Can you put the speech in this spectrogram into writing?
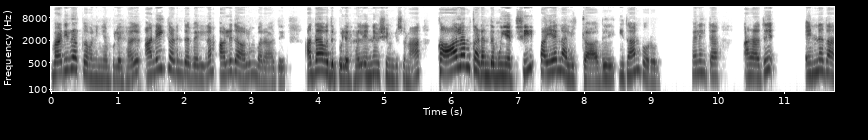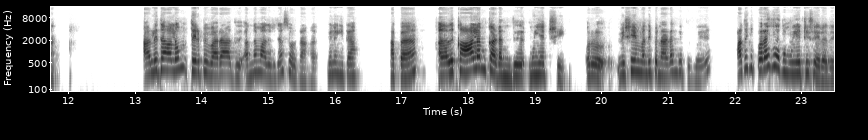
வடிவ கவனிங்க பிள்ளைகள் அணை கடந்த வெள்ளம் அழுதாலும் வராது. அதாவது பிள்ளைகள் என்ன விஷயம் சொன்னா காலம் கடந்த முயற்சி பயன் அளிக்காது. இதான் பொருள். வேலைங்கிட்டா அதாவது என்னதான் அழுதாலும் திருப்பி வராது. அந்த மாதிரி தான் சொல்றாங்க. விளங்கிட்டா அப்ப அதாவது காலம் கடந்து முயற்சி. ஒரு விஷயம் வந்து இப்ப நடந்துட்டுது. அதுக்கு பிறகு அதை முயற்சி செய்யறது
